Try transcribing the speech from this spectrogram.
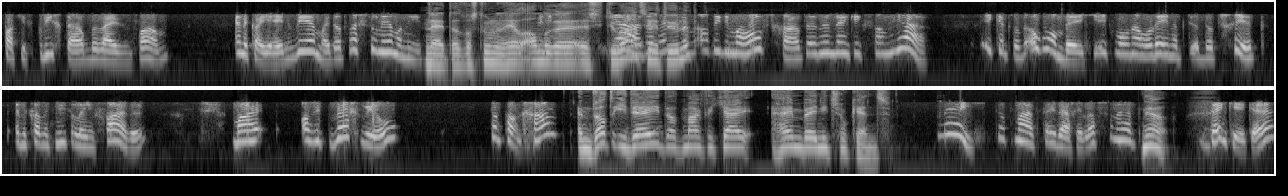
pak je het vliegtuig, bij wijze van... en dan kan je heen en weer, maar dat was toen helemaal niet. Nee, dat was toen een heel andere eh, ja, situatie dat natuurlijk. heb ik dan altijd in mijn hoofd gehad. En dan denk ik van, ja, ik heb dat ook wel een beetje. Ik woon nou alleen op dat schip en dan kan ik niet alleen varen. Maar als ik weg wil, dan kan ik gaan. En dat idee, dat maakt dat jij heimwee niet zo kent. Nee, dat maakt dat je daar geen last van hebt. Ja. Denk ik, hè?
